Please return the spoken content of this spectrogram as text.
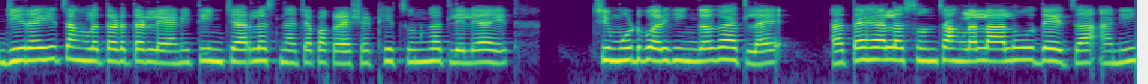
जिरंही चांगलं तडतडलं आहे आणि तीन चार लसणाच्या पाकळ्याशा ठेचून घातलेल्या आहेत. चिमूटभर हिंग घातला आहे आता ह्या लसूण चांगला लाल होऊ द्यायचा आणि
